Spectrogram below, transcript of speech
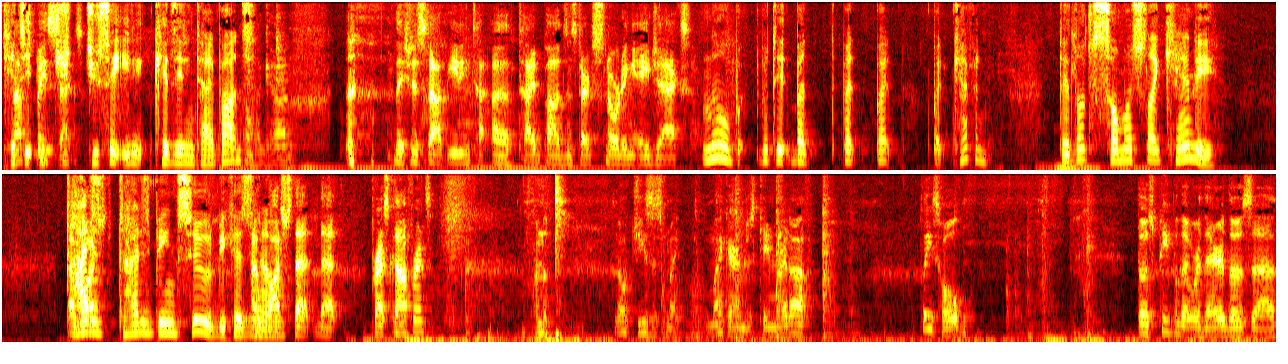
Kids, eat, SpaceX. did, you, did you say eating kids eating Tide Pods? Oh my god. they should stop eating ti uh, Tide Pods and start snorting Ajax. No, but but they, but but but but Kevin, they look so much like candy. Tide is Tide is being sued because you I know watched that that press conference. I'm- oh Jesus, my mic arm just came right off. Please hold. Those people that were there, those uh,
